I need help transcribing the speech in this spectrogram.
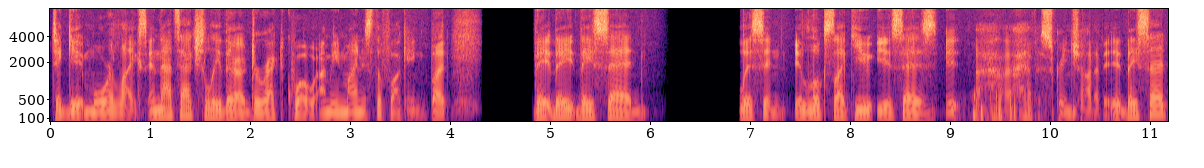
to get more likes. And that's actually their a direct quote. I mean minus the fucking. But they they they said listen it looks like you it says it i have a screenshot of it, it they said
